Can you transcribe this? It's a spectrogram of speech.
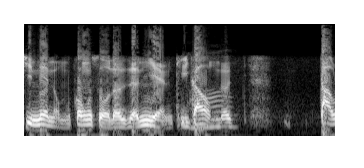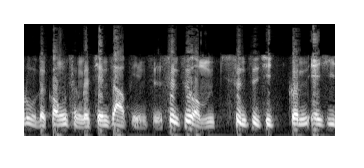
训练我们公所的人员，提高我们的道路的工程的建造品质，甚至我们甚至去跟 AC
